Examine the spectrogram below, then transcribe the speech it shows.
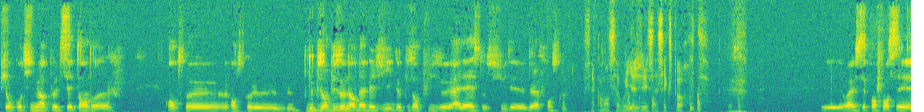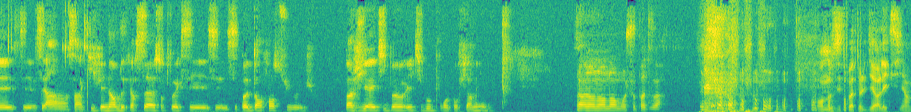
puis on continue un peu de s'étendre euh, entre, euh, entre le, de plus en plus au nord de la Belgique, de plus en plus à l'est, au sud de, la France. Ça commence à voyager, ça s'exporte. Et ouais, c'est franchement c'est c'est un, un kiff énorme de faire ça, surtout avec ses, ses, ses potes d'enfance. Tu, enfin, Gia et Thibaut, et Thibaut pourront le confirmer. Non non non non, moi je peux pas te voir. On n'hésite pas à te le dire, Alexis. Hein,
